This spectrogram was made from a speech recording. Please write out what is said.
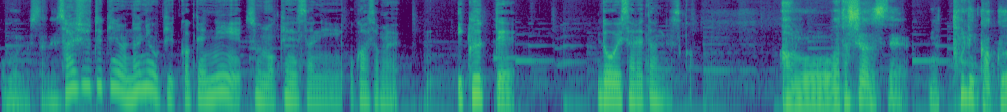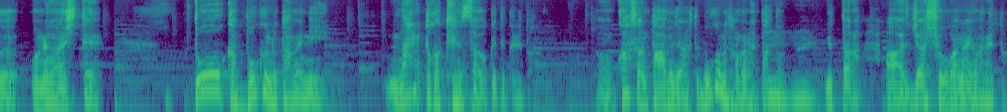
思いましたね。最終的には何をきっかけにその検査にお母様行くって同意されたんですか？あの私はですねもうとにかくお願いしてどうか僕のためになんとか検査を受けてくれと。お母さんのためじゃなくて僕のためなんだと言ったら、うんうん、ああじゃあしょうがないわねと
